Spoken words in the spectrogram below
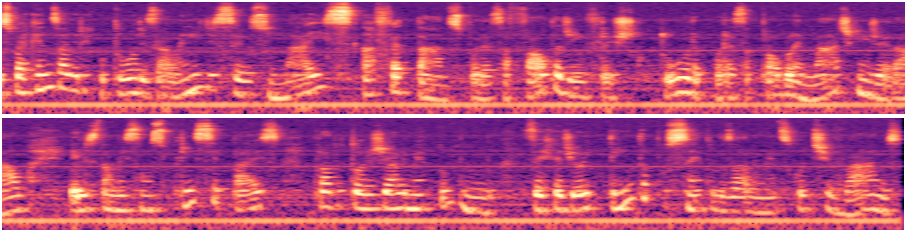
Os pequenos agricultores, além de ser os mais afetados por essa falta de infraestrutura, por essa problemática em geral, eles também são os principais produtores de alimento do mundo. Cerca de 80% dos alimentos cultivados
